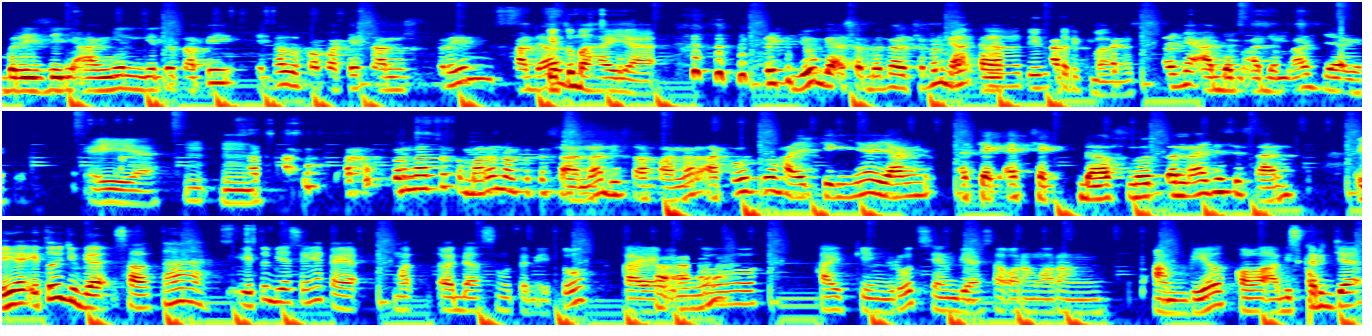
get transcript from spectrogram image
berizing angin gitu tapi kita lupa pakai sunscreen padahal itu bahaya trik juga sebenarnya cuman nggak uh, itu trik banget katanya adem-adem aja gitu iya mm-hmm. aku aku pernah tuh kemarin waktu ke sana di Stavanger aku tuh hikingnya yang ecek-ecek Dalsnuten aja sih San Iya itu juga salah. Nah, itu biasanya kayak uh, Dalsnuten itu kayak uh-huh. itu hiking routes yang biasa orang-orang ambil kalau habis kerja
